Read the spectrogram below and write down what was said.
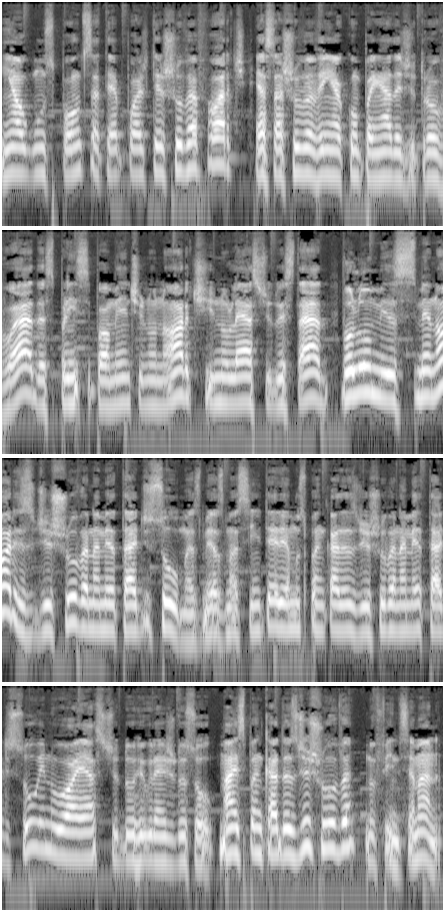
Em alguns pontos até pode ter chuva forte. Essa chuva vem acompanhada de trovoadas, principalmente no norte e no leste do estado. Volumes menores de chuva na metade sul, mas mesmo assim teremos pancadas de chuva na metade sul e no oeste do Rio Grande do Sul. Mais pancadas de chuva no fim de semana.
